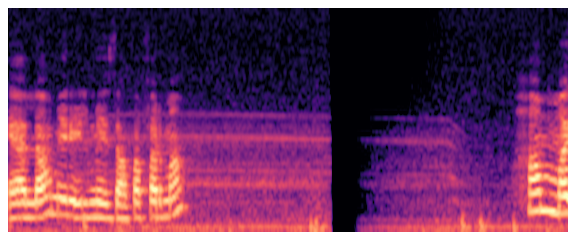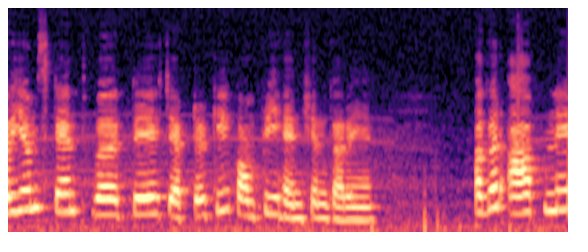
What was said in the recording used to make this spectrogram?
ए अल्लाह, मेरे इल्म में इजाफ़ा फरमा। हम मरियम टेंथ बर्थडे चैप्टर की कॉम्प्रीहेंशन कर रहे हैं। अगर आपने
